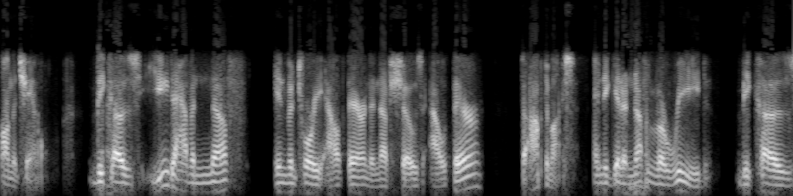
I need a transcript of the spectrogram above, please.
on the channel because you need to have enough inventory out there and enough shows out there to optimize and to get enough of a read because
